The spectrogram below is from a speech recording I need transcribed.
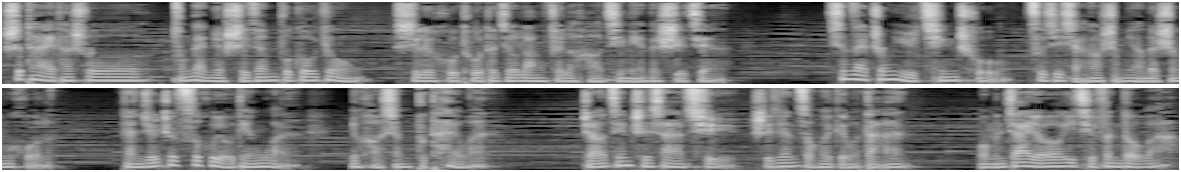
师太他说总感觉时间不够用，稀里糊涂的就浪费了好几年的时间，现在终于清楚自己想要什么样的生活了，感觉这似乎有点晚，又好像不太晚。只要坚持下去，时间总会给我答案。我们加油，一起奋斗吧。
